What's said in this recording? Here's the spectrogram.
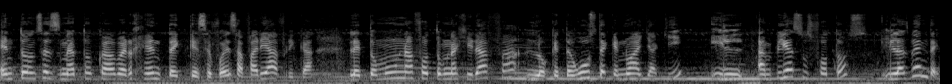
Entonces me ha tocado ver gente que se fue de Safari a África, le tomó una foto a una jirafa, lo que te guste que no hay aquí, y amplía sus fotos y las vende.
